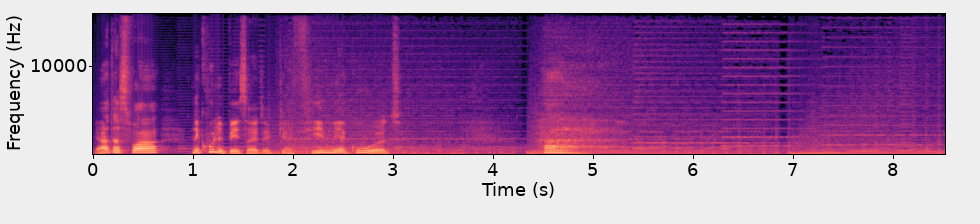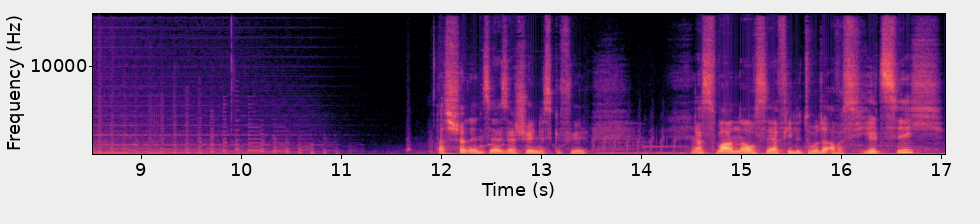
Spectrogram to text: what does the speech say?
Ja, das war eine coole B-Seite. Gefiel mir gut. Das ist schon ein sehr, sehr schönes Gefühl. Das waren auch sehr viele Tote, aber es hielt sich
